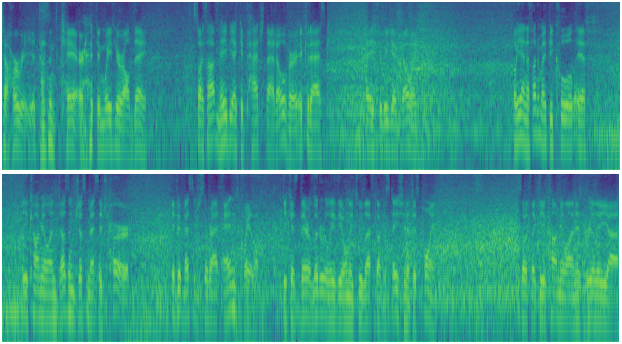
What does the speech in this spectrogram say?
to hurry. It doesn't care. It can wait here all day. So I thought maybe I could patch that over. It could ask, hey, should we get going? Oh yeah, and I thought it might be cool if the Accomulon doesn't just message her, if it messaged Surratt and Quaylam, because they're literally the only two left on the station at this point. So it's like the Accomulon is really uh,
